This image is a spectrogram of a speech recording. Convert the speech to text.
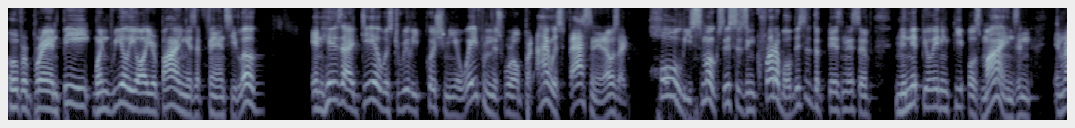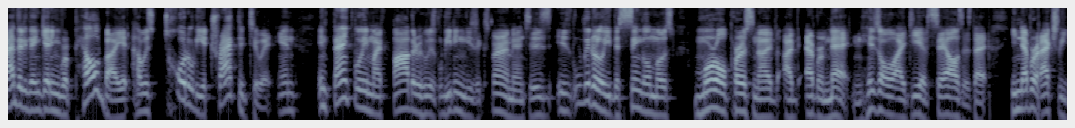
over brand B when really all you're buying is a fancy logo. And his idea was to really push me away from this world, but I was fascinated. I was like, holy smokes, this is incredible. This is the business of manipulating people's minds. And and rather than getting repelled by it, I was totally attracted to it. And and thankfully, my father, who is leading these experiments, is is literally the single most moral person I've I've ever met. And his whole idea of sales is that he never actually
